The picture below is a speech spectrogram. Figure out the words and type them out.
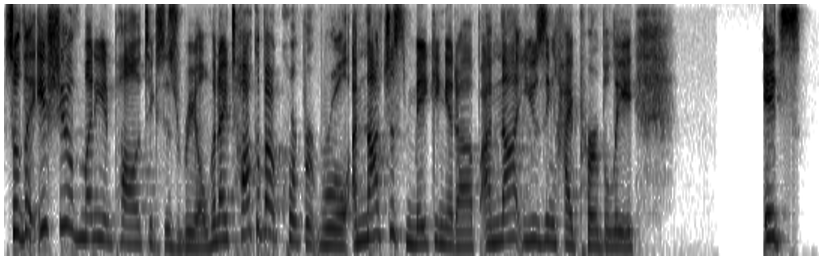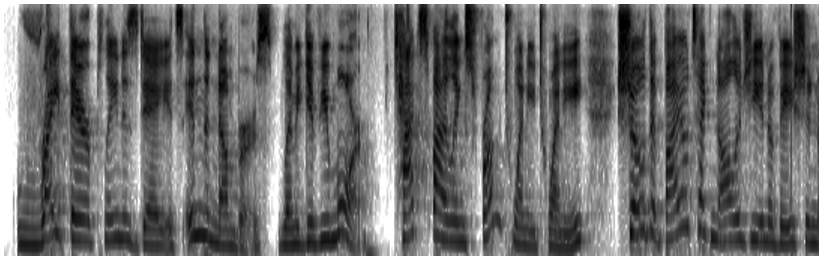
So the issue of money in politics is real. When I talk about corporate rule, I'm not just making it up, I'm not using hyperbole. It's right there, plain as day. It's in the numbers. Let me give you more. Tax filings from 2020 show that Biotechnology Innovation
